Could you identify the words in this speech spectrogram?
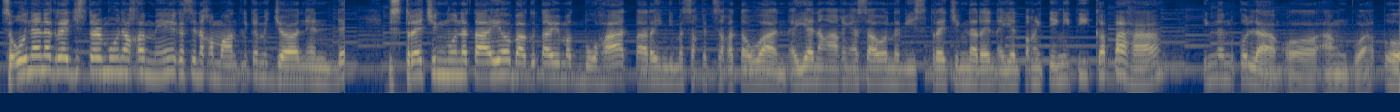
So una nag-register muna kami kasi naka-monthly kami dyan and then stretching muna tayo bago tayo magbuhat para hindi masakit sa katawan. Ayan ang aking asawang nag-stretching na rin. Ayan, pangiti-ngiti ka pa ha. Tingnan ko lang. Oh, ang gwapo.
